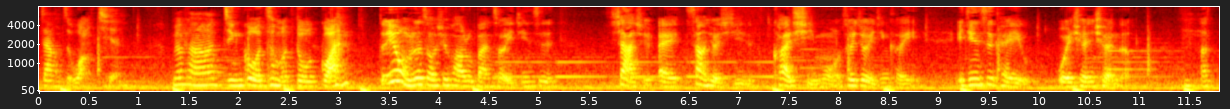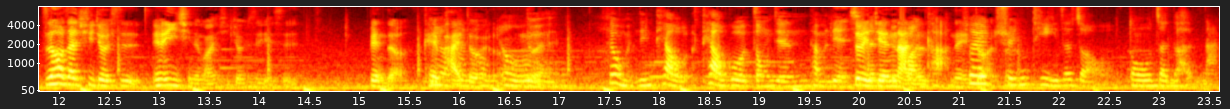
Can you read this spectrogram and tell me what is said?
这样子往前。没有想到经过这么多关，对，因为我们那时候去花路班的时候已经是下学哎上学期快期末了，所以就已经可以已经是可以围圈圈了。啊，之后再去就是因为疫情的关系，就是也是变得可以排队了。嗯对所以我们已经跳跳过中间他们练习的最那个艰难的关卡。所以。群体这种都真的很难，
